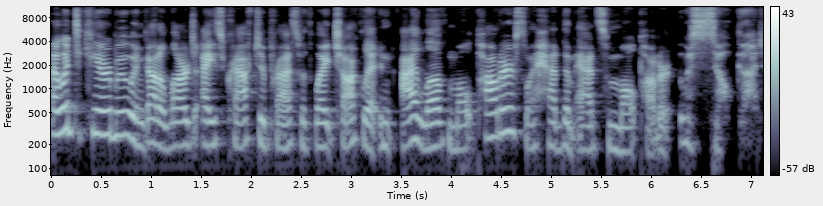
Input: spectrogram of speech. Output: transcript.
I went to Caribou and got a large ice crafted press with white chocolate, and I love malt powder, so I had them add some malt powder. It was so good.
